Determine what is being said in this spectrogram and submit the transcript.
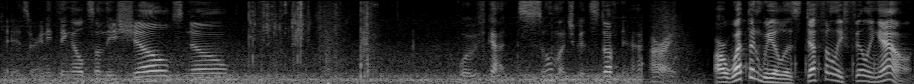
Okay, is there anything else on these shelves? No. Boy, we've got so much good stuff now. Alright. Our weapon wheel is definitely filling out.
